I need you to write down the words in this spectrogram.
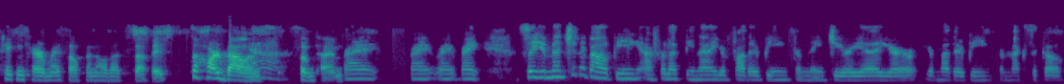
taking care of myself and all that stuff it's, it's a hard balance yeah. sometimes right Right, right, right. So you mentioned about being Afro Latina, your father being from Nigeria, your your mother being from Mexico.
